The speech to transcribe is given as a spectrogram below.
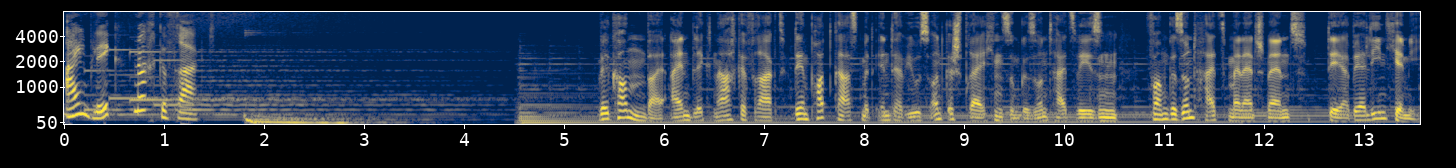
Einblick nachgefragt. Willkommen bei Einblick nachgefragt, dem Podcast mit Interviews und Gesprächen zum Gesundheitswesen vom Gesundheitsmanagement der Berlin Chemie.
